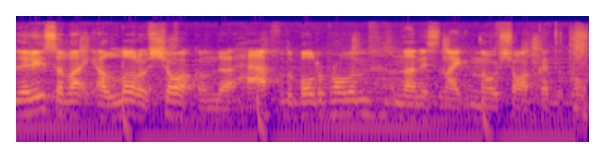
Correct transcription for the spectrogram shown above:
there is a, like a lot of shock on the half of the boulder problem, and then it's like no shock at the top.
